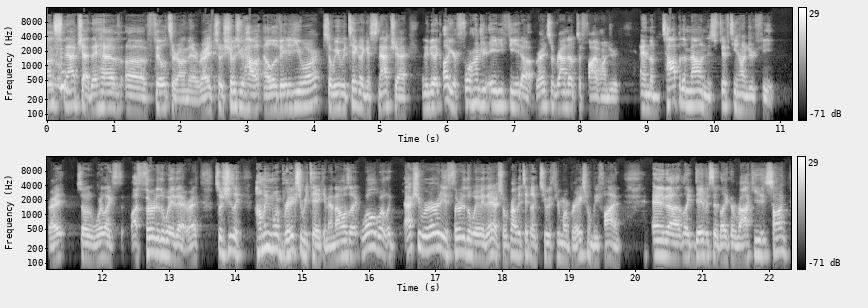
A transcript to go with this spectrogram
on Snapchat they have a filter on there, right? So it shows you how elevated you are. So we would take like a Snapchat and it'd be like, oh, you're 480 feet up, right? So round up to 500, and the top of the mountain is 1500 feet, right? So we're like a third of the way there, right? So she's like, how many more breaks are we taking? And I was like, well, we're like actually we're already a third of the way there, so we'll probably take like two or three more breaks and we'll be fine. And uh, like David said, like the Rocky song,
